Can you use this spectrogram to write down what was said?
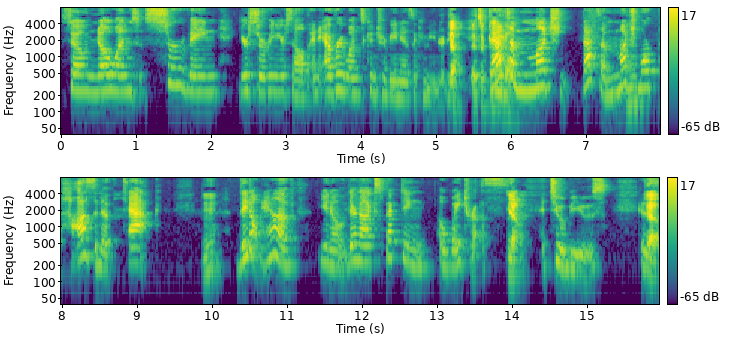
So no one's serving. You're serving yourself, and everyone's contributing as a community. Yeah, it's a That's a much that's a much Mhm. more positive tack. Mhm. They don't have, you know, they're not expecting a waitress yeah. to abuse. Yeah,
